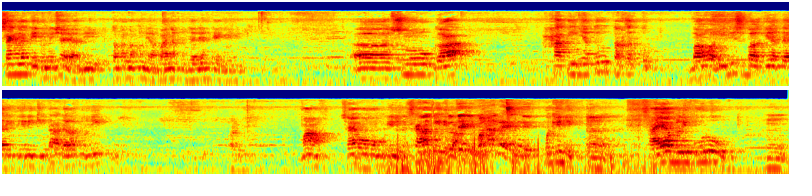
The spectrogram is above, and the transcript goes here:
saya ngeliat di Indonesia ya di teman-teman ya banyak kejadian kayak gini Eh, semoga hatinya tuh terketuk bahwa ini sebagian dari diri kita adalah menipu maaf saya ngomong begini sekarang gini ini? begini Hmm. saya beli burung Hmm.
